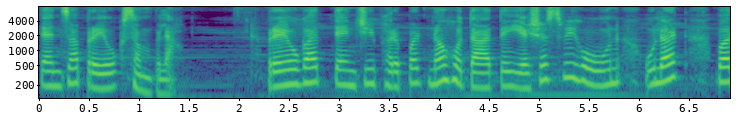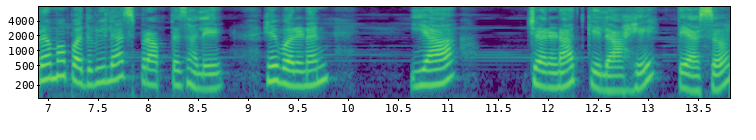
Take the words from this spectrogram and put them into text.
त्यांचा प्रयोग संपला. प्रयोगात त्यांची फरफट न होता ते यशस्वी होऊन उलट परमपदवीलाच प्राप्त झाले. हे वर्णन या चरणात केलं आहे ते असं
